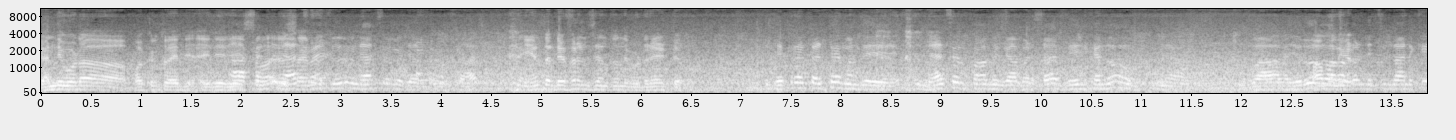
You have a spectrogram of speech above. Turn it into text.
కంది కూడా ప్రకృతి వైద్య- ఇది న్యాచురల్గా చేస్తున్నాం సార్. ఎంత డిఫరెన్స్ ఎంత ఉంది ఇప్పుడు రేటు డిఫరెంట్ అంటే మనది న్యాచురల్ ఫార్మింగ్ కాబట్టి సార్ దీనికన్నా వాళ్ళ మామూలుగా- పండించిన దానికి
